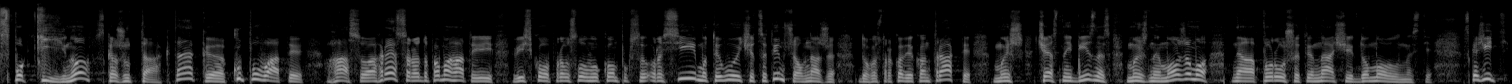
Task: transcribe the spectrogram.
Спокійно, скажу так, так е, купувати газ у агресора, допомагати і військово-промисловому комплексу Росії, мотивуючи це тим, що в нас же довгострокові контракти. Ми ж чесний бізнес, ми ж не можемо порушити наші домовленості. Скажіть.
